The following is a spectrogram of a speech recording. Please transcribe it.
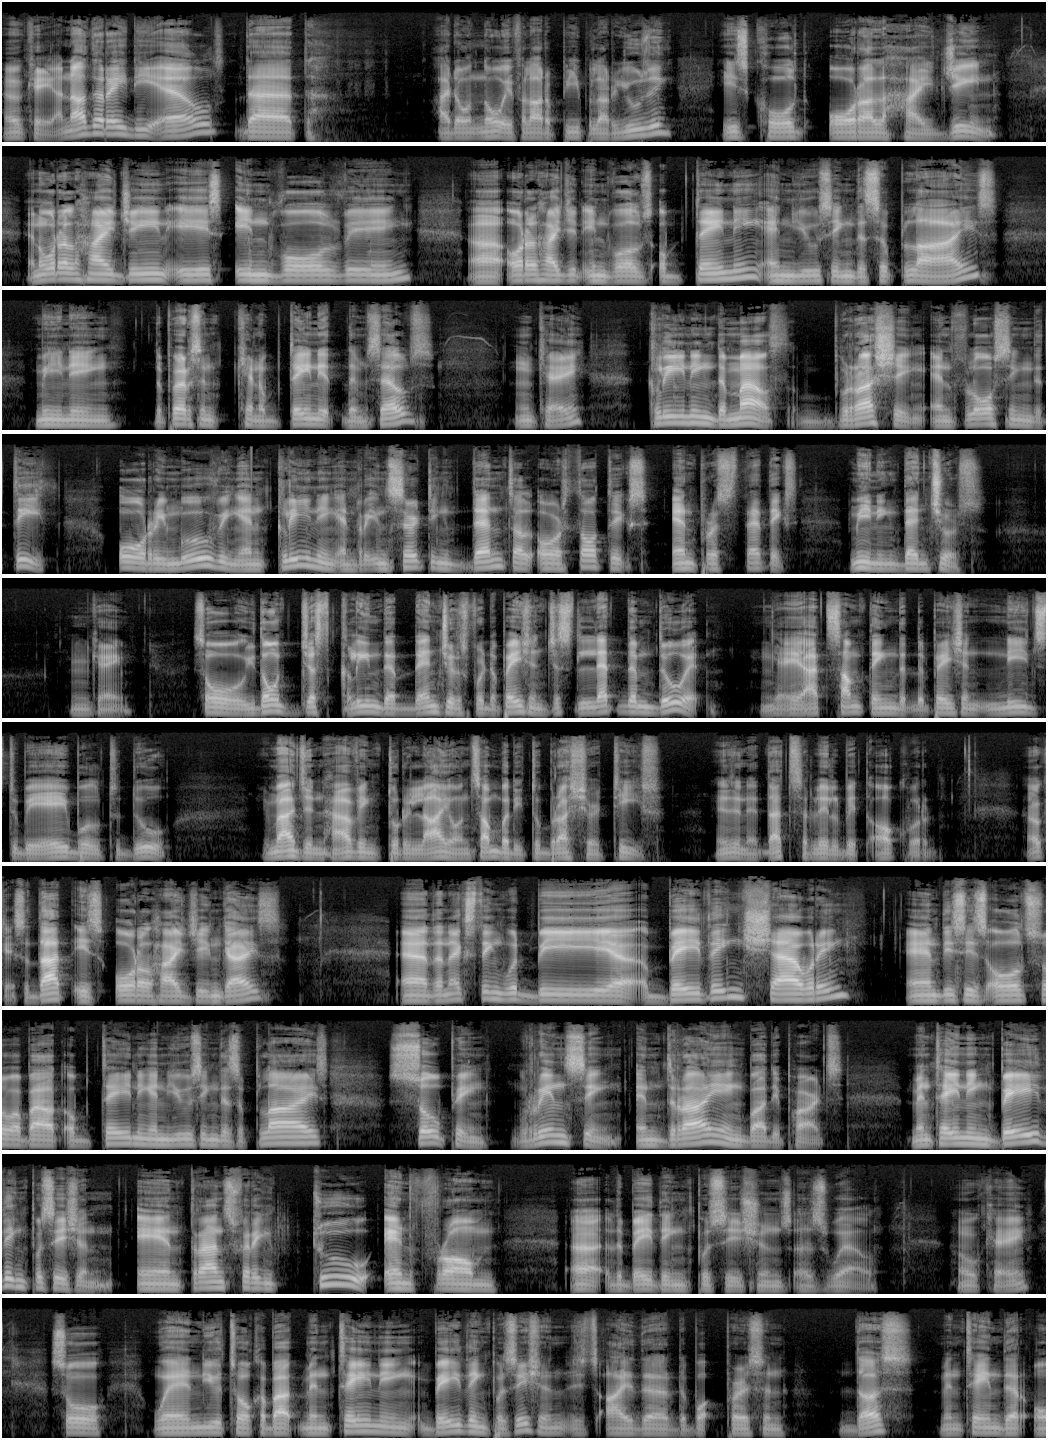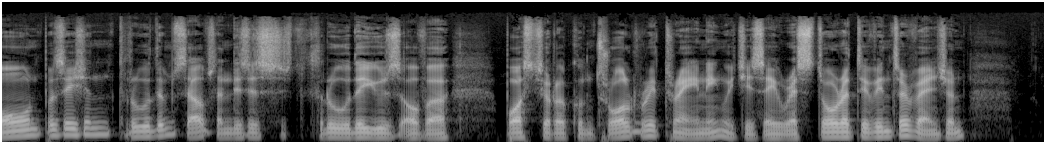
Okay, another ADL that I don't know if a lot of people are using is called oral hygiene. And oral hygiene is involving uh, oral hygiene involves obtaining and using the supplies, meaning the person can obtain it themselves. Okay, cleaning the mouth, brushing and flossing the teeth, or removing and cleaning and reinserting dental orthotics and prosthetics, meaning dentures. Okay, so you don't just clean their dentures for the patient, just let them do it. Okay, that's something that the patient needs to be able to do. Imagine having to rely on somebody to brush your teeth. isn't it? That's a little bit awkward. Okay, so that is oral hygiene, guys. And the next thing would be uh, bathing, showering, and this is also about obtaining and using the supplies, soaping, rinsing, and drying body parts, maintaining bathing position, and transferring to and from uh, the bathing positions as well. Okay, so when you talk about maintaining bathing position, it's either the person does maintain their own position through themselves, and this is through the use of a postural control retraining, which is a restorative intervention,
